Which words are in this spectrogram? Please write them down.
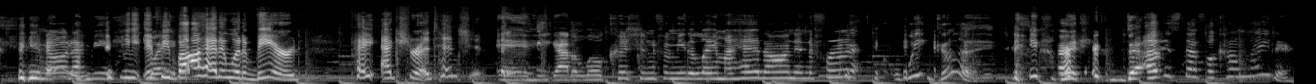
you know what I mean? If he if But he bald headed with a beard, pay extra attention. and he got a little cushion for me to lay my head on in the front. We good. The other stuff will come later.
